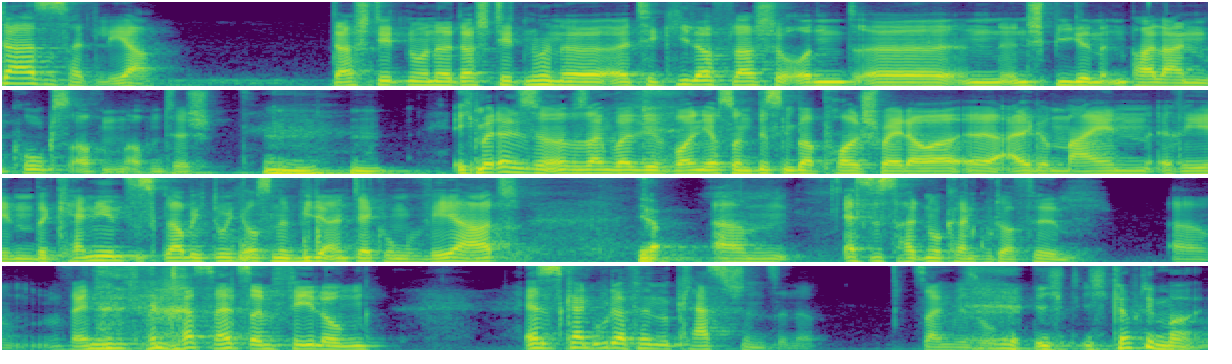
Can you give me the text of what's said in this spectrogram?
da ist es halt leer. Da steht nur eine, da steht nur eine äh, Tequila-Flasche und äh, ein, ein Spiegel mit ein paar Leinen Koks auf dem, auf dem Tisch. Ich möchte das nur sagen, weil wir wollen ja auch so ein bisschen über Paul Schrader äh, allgemein reden. The Canyons ist, glaube ich, durchaus eine Wiederentdeckung wert. Ja. Ähm, es ist halt nur kein guter Film. Ähm, wenn, wenn das als Empfehlung. Es ist kein guter Film im klassischen Sinne. Sagen wir so. Ich, ich glaube, die mal.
